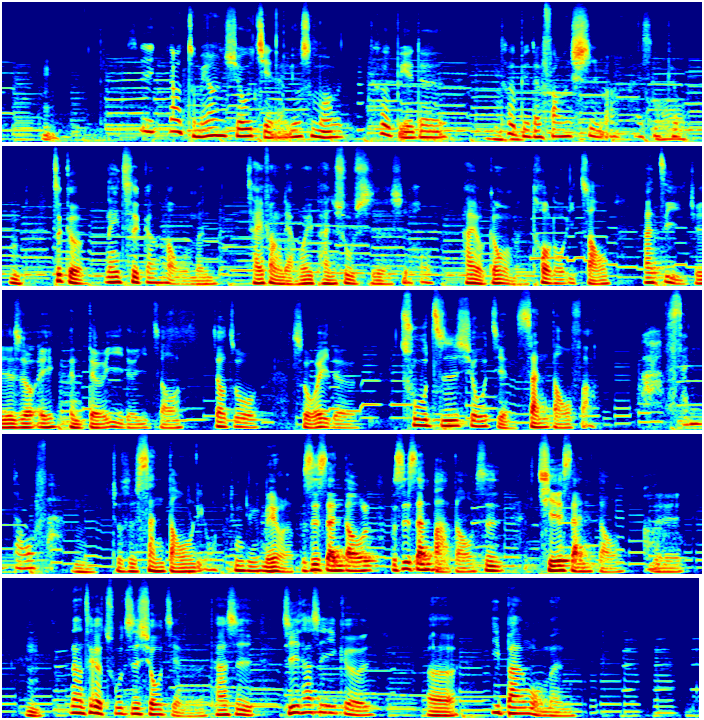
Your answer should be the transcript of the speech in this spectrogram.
是要怎么样修剪呢？有什么特别的、嗯、特别的方式吗？还是特、哦、嗯，这个那一次刚好我们采访两位攀树师的时候，他有跟我们透露一招，他自己觉得说，哎、欸，很得意的一招，叫做所谓的粗枝修剪三刀法。哇，三刀法，嗯，就是三刀流，叮叮，没有了，不是三刀，不是三把刀，是切三刀，哦、对。嗯，那这个粗枝修剪呢？它是其实它是一个呃，一般我们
